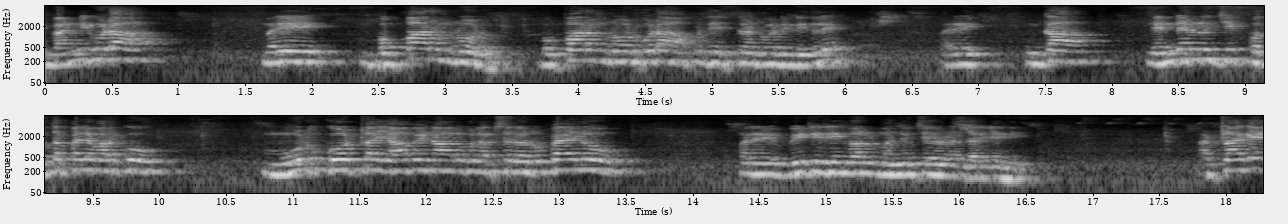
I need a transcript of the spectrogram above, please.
ఇవన్నీ కూడా మరి బొప్పారం రోడ్ బొప్పారం రోడ్ కూడా అప్పుడు తెచ్చినటువంటి నిధులే. మరి ఇంకా నిన్నెల నుంచి కొత్తపల్లి వరకు మూడు కోట్ల యాభై నాలుగు లక్షల రూపాయలు మరి బీటీ రింగ్ మంజూరు చేయడం జరిగింది. అట్లాగే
